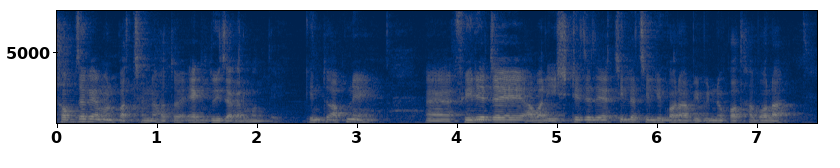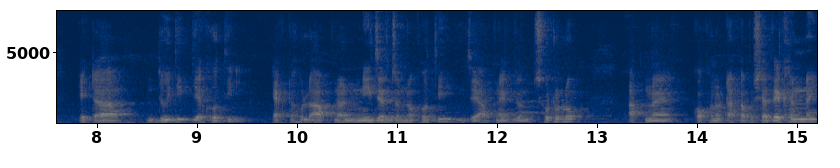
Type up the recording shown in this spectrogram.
সব জায়গায় এমন পাচ্ছেন না, হয়তো এক দুই জায়গার মধ্যে। কিন্তু আপনি ফিরে যেয়ে আবার স্টেজে যেয়ে চিল্লাচিল্লি করা, বিভিন্ন কথা বলা, এটা দুই দিক দিয়ে ক্ষতি। একটা হলো আপনার নিজের জন্য ক্ষতি, যে আপনি একজন ছোট লোক, আপনি কখনো টাকা পয়সা দেখেন নাই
